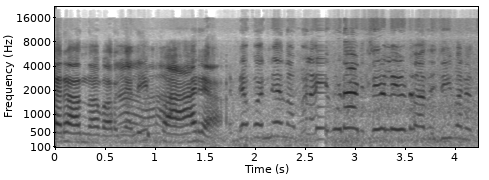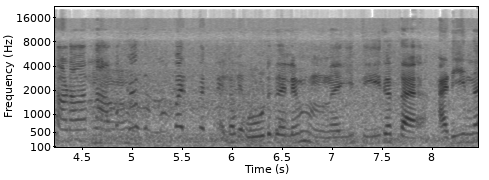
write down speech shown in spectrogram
വരാന്നാ പറഞ്ഞാൽ ഈ പാര. എന്റെ പൊന്നെ നമ്മളെ കൂടെ അടിച്ചു കളിയിടും അത് വന്നാൽ നമുക്കൊന്നും അല്ല കൂടുതലും ഈ തീരത്ത് അടിയുന്ന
